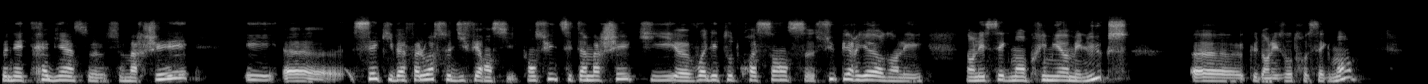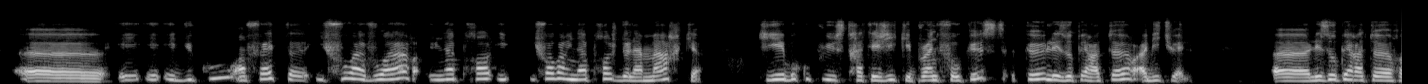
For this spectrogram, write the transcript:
connaît très bien ce, ce marché et euh, c'est qu'il va falloir se différencier. Qu'ensuite, c'est un marché qui euh, voit des taux de croissance supérieurs dans les, dans les segments premium et luxe euh, que dans les autres segments. Et, et, du coup, en fait, il faut avoir une approche, il faut avoir une approche de la marque qui est beaucoup plus stratégique et brand focused que les opérateurs habituels. Les opérateurs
